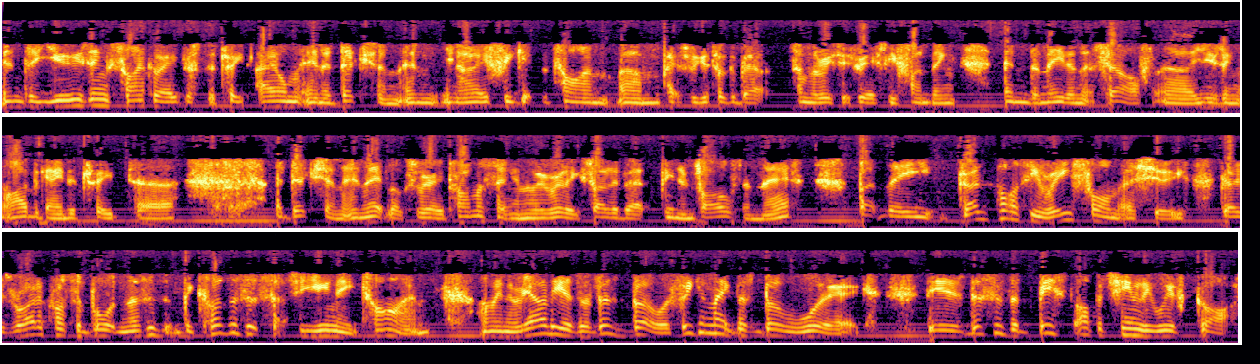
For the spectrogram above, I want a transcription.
into using psychoactives to treat ailment and addiction. And, you know, if we get the time, um, perhaps we could talk about some of the research we're actually funding in Dunedin itself, uh, using Ibogaine to treat uh, addiction, and that looks very promising, and we're really excited about being involved in that. But the drug policy reform issue goes right across the board, and this is because this is such a unique time. I mean, the reality is, with this bill, if we can make this bill work, there's this is the best opportunity we've got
